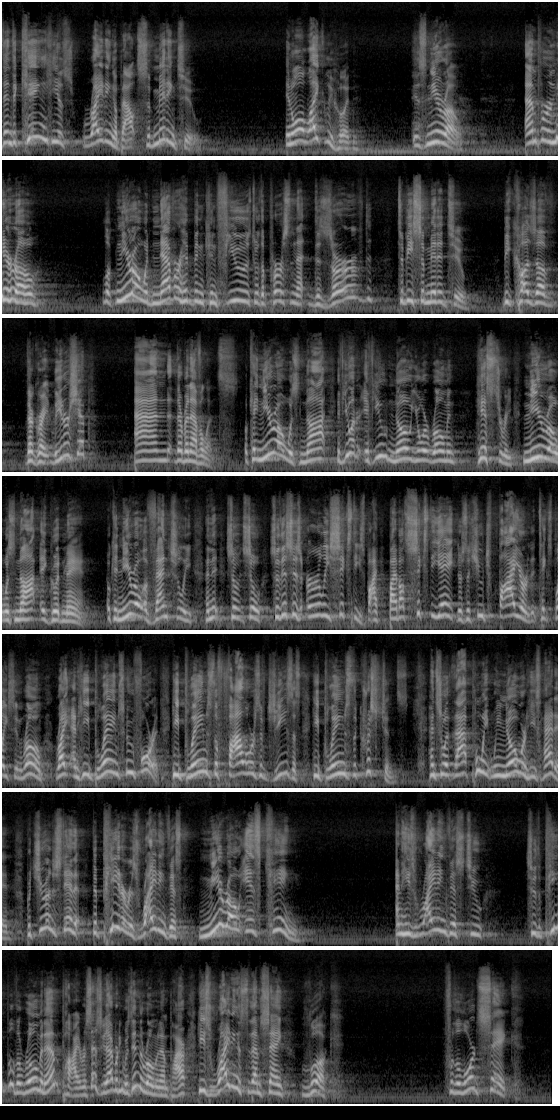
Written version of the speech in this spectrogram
then the king he is writing about, submitting to, in all likelihood, is Nero. Emperor Nero. Look, Nero would never have been confused with a person that deserved to be submitted to because of their great leadership and their benevolence. Okay, Nero was not, if you, if you know your Roman history, Nero was not a good man. Okay, Nero eventually, and so so so this is early 60s. By by about 68, there's a huge fire that takes place in Rome, right? And he blames who for it? He blames the followers of Jesus. He blames the Christians. And so at that point, we know where he's headed. But you understand that, that Peter is writing this. Nero is king. And he's writing this to to the people the Roman Empire, essentially everybody was in the Roman Empire, he's writing this to them saying, Look, for the Lord's sake,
